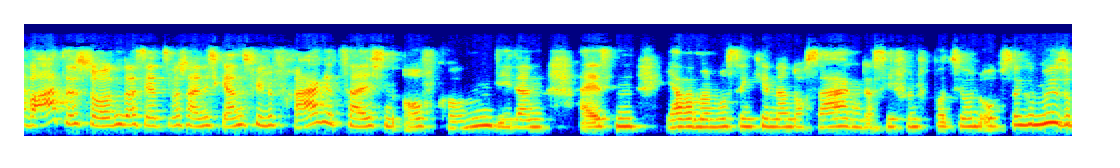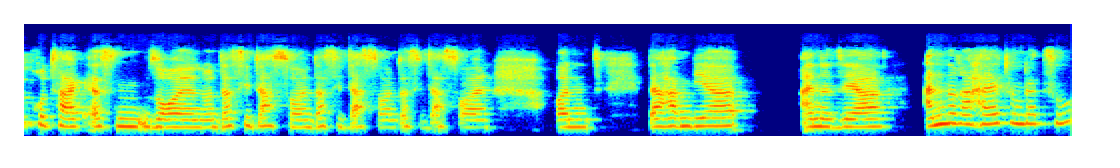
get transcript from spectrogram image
erwarte schon, dass jetzt wahrscheinlich ganz viele Fragezeichen aufkommen, die dann heißen, ja, aber man muss den Kindern doch sagen, dass sie fünf Portionen Obst und Gemüse pro Tag essen sollen und dass sie das sollen, dass sie das sollen, dass sie das sollen. Und da haben wir eine sehr andere Haltung dazu.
